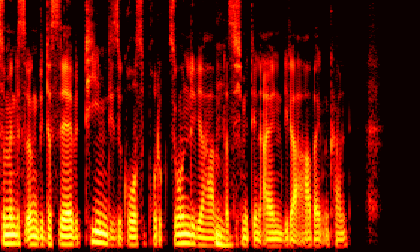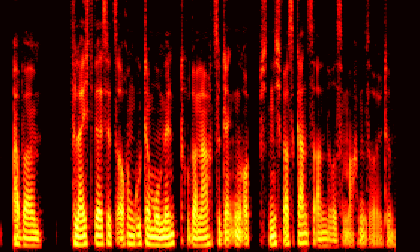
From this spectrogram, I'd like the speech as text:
zumindest irgendwie dasselbe Team, diese große Produktion, die wir haben, mhm. dass ich mit den allen wieder arbeiten kann. Aber vielleicht wäre es jetzt auch ein guter Moment, drüber nachzudenken, ob ich nicht was ganz anderes machen sollte.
